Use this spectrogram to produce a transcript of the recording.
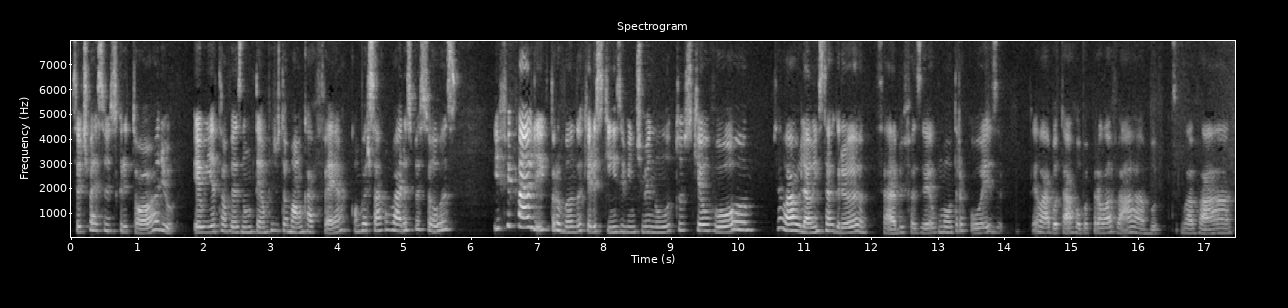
se eu tivesse um escritório, eu ia talvez num tempo de tomar um café, conversar com várias pessoas e ficar ali trovando aqueles 15, 20 minutos que eu vou, sei lá, olhar o Instagram, sabe, fazer alguma outra coisa, sei lá, botar a roupa para lavar, lavar.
